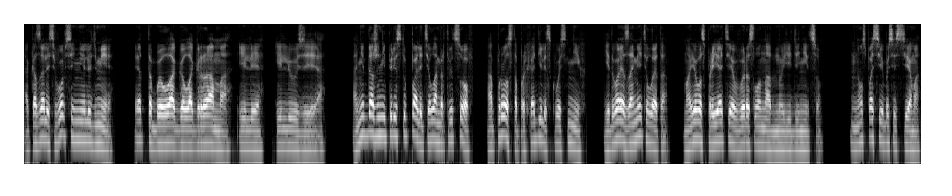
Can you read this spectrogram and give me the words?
оказались вовсе не людьми. Это была голограмма или иллюзия. Они даже не переступали тела мертвецов, а просто проходили сквозь них. Едва я заметил это, мое восприятие выросло на одну единицу. Ну, спасибо, система,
